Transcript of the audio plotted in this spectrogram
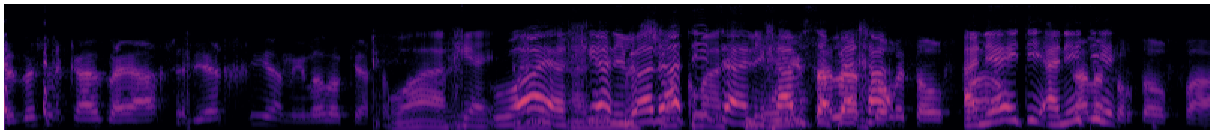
וזה שהקהל זה היה אח של יחי, אני לא לוקח את זה. וואי, אחי, וואי, אחי, אני לא ידעתי את זה, אני. חייב הוא ניסה לספר לך- לעצור את ההופעה. אני הייתי, אני ניסה הייתי... לעצור את ההופעה,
